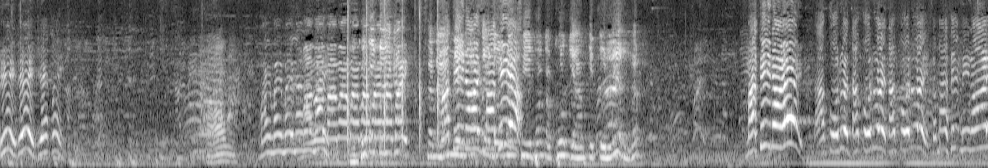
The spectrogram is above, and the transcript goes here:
ดีดีแยกเลยอ๋อไม่ไม่ไม่ไม่มาไม่มามามามาผู้มาต่อมาไปคมารับสนามมาที่หน่อยมาที่อะชีพบกับโคกยางกิตตุนเลี่ยงครับ มาที่หน่อยเอ้ยตามตัวด้วยตามตัวด้วยตามตัวด้วย สมาธิมีหน่อย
